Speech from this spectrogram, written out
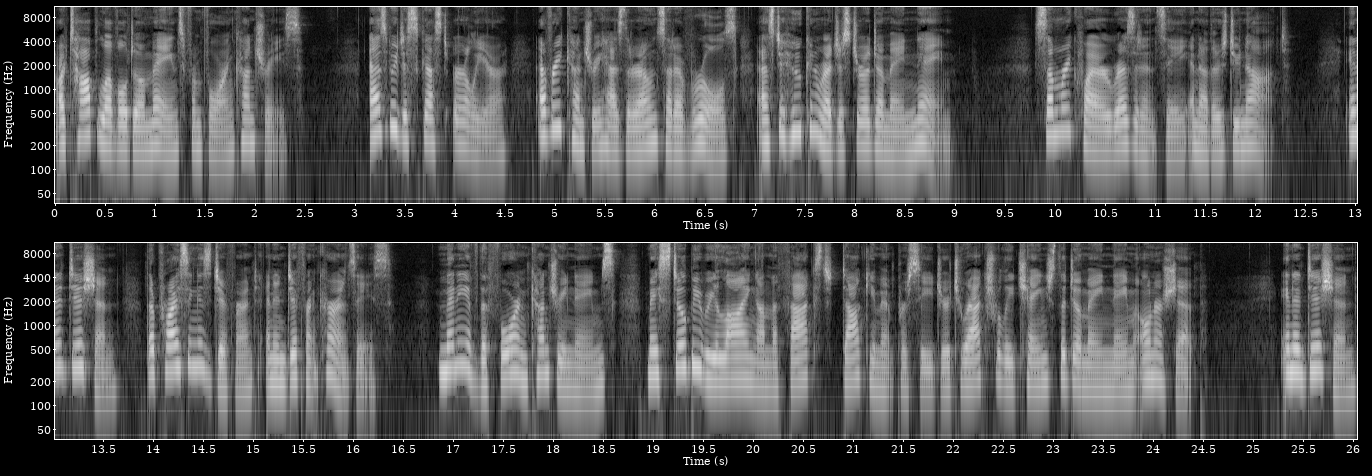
are top level domains from foreign countries. As we discussed earlier, every country has their own set of rules as to who can register a domain name. Some require residency and others do not. In addition, the pricing is different and in different currencies. Many of the foreign country names may still be relying on the faxed document procedure to actually change the domain name ownership. In addition,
